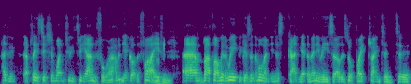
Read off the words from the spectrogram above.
had a, a, PlayStation one, two, three, and four. I haven't yet got the 5 mm-hmm. um, but I thought I'm going to wait because at the moment you just can't get them anyway. So there's no point trying to to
